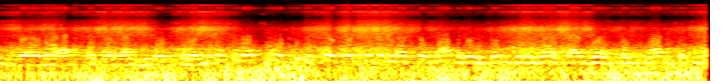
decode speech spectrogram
친정으로 앞서서 위해서 이것을 와서 그리스도 그들이라서 아들을 존중으로 짜주어 존난 존나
